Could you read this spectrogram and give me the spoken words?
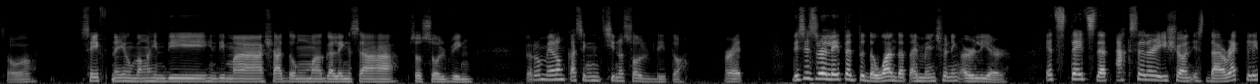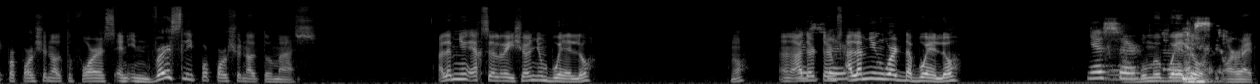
So, safe na yung mga hindi hindi masyadong magaling sa so solving. Pero meron kasing sinosolve dito. Alright? This is related to the one that I'm mentioning earlier. It states that acceleration is directly proportional to force and inversely proportional to mass. Alam niyo yung acceleration, yung buwelo? No? In other Yes, terms, sir. alam niyo yung word na buwelo? Yes, sir. Bumubuelo. Yes. Alright.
